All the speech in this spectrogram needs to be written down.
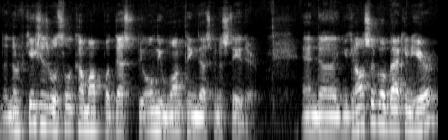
The notifications will still come up, but that's the only one thing that's gonna stay there. And uh, you can also go back in here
